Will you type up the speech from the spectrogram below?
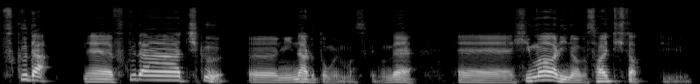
福田、ね、福田地区になると思いますけどね。えーひまわりなんか咲いてきたっていう、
